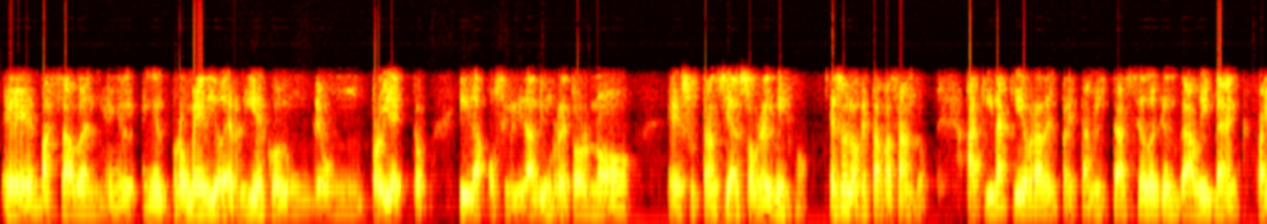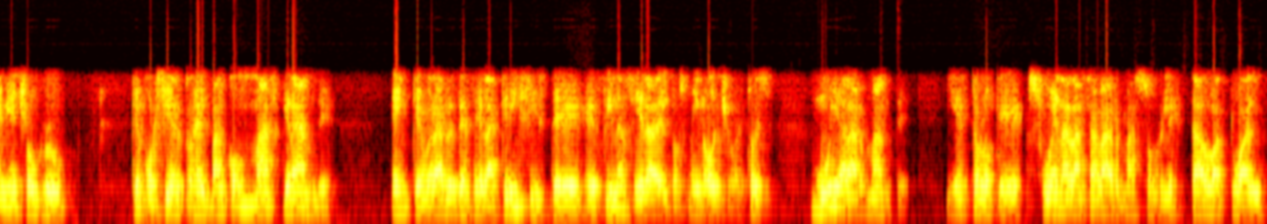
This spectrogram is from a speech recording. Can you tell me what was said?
eh, basado en, el, en, el, promedio de riesgo de un, de un, proyecto y la posibilidad de un retorno eh, sustancial sobre el mismo. Eso es lo que está pasando. Aquí la quiebra del prestamista Silicon Valley Bank Financial Group, que por cierto es el banco más grande en quebrar desde la crisis de, eh, financiera del 2008. Esto es muy alarmante y esto es lo que suena las alarmas sobre el estado actual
